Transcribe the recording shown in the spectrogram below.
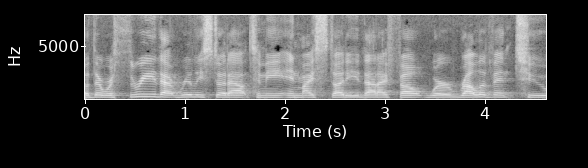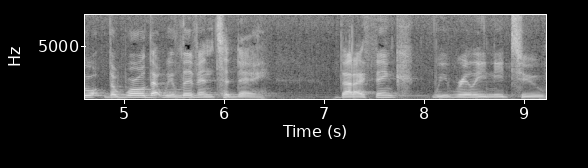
But there were three that really stood out to me in my study that I felt were relevant to the world that we live in today that I think we really need to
